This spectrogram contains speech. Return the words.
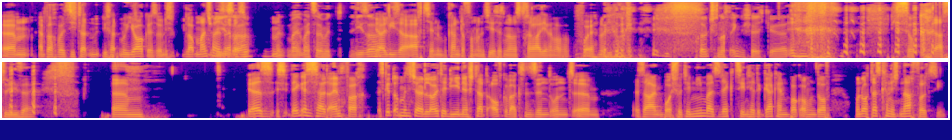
ähm, einfach weil es die Stadt, die Stadt New York ist. Und ich glaube, manchmal Lisa? ist es einfach so. Hm? Meinst du damit Lisa? Ja, Lisa 18, eine Bekannte von uns, die ist jetzt in Australien, aber vorher New York. die träumt schon auf Englisch, habe ich gehört. die ist so krass, Lisa. ähm, ja, ist, ich denke, es ist halt einfach, es gibt auch mit Sicherheit Leute, die in der Stadt aufgewachsen sind und ähm, sagen, boah, ich würde hier niemals wegziehen, ich hätte gar keinen Bock auf ein Dorf. Und auch das kann ich nachvollziehen.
